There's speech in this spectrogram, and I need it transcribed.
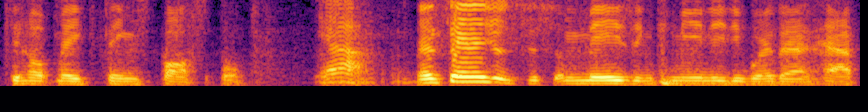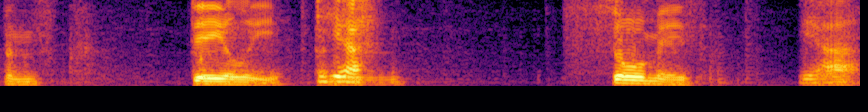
to help make things possible. Yeah. And San Angelo's this amazing community where that happens daily. I Yeah. mean, so amazing. Yeah,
